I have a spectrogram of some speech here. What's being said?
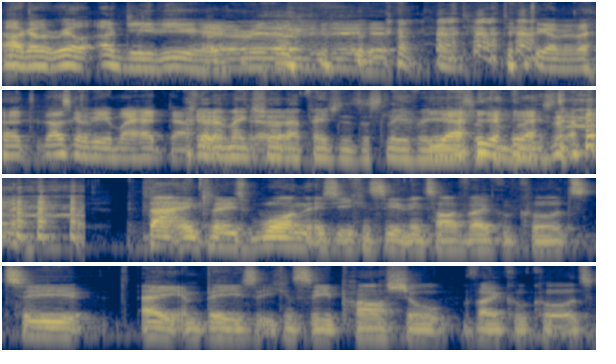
got a real ugly view here. really don't know what to do here. I don't think I've ever heard. That's going to be in my head now. Got to make sure that patient's asleep. or Yeah, yeah, yeah. That includes one is that you can see the entire vocal cords, two A and B is that you can see partial vocal cords,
